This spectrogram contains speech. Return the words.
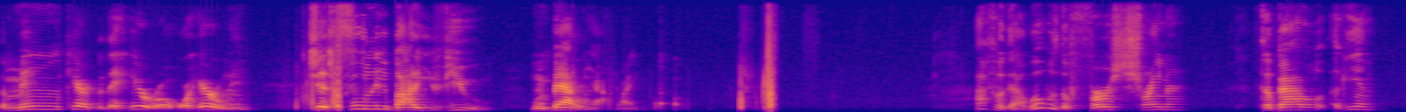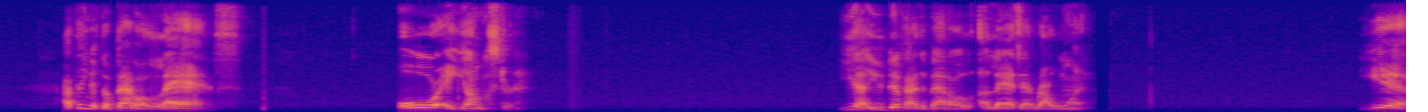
the main character, the hero or heroine, just fully body view when battling. I'm like, well. I forgot what was the first trainer to battle again. I think you have to battle a lass or a youngster. Yeah, you definitely have to battle a lass at Route 1. Yeah,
